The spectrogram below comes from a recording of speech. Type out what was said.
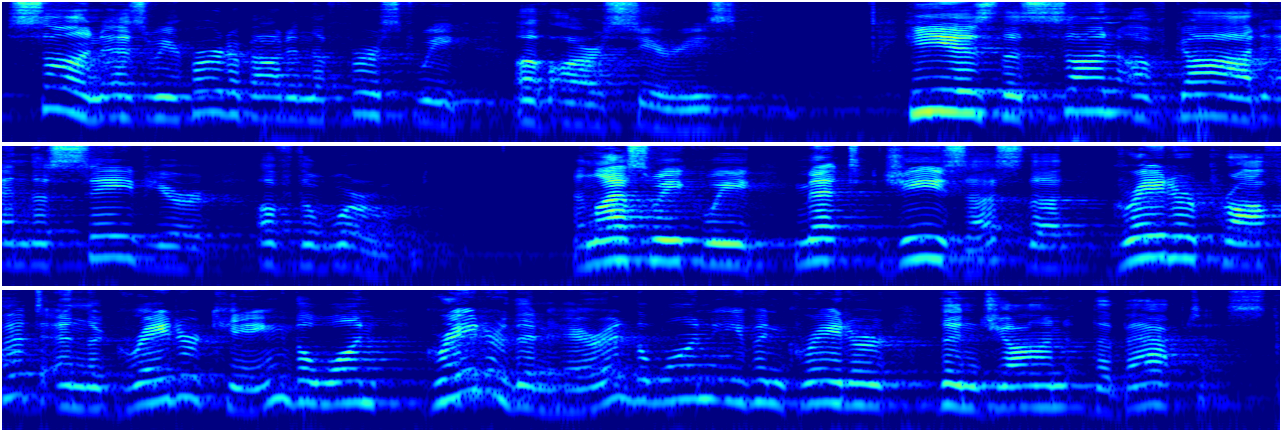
son, as we heard about in the first week of our series. He is the Son of God and the Savior of the world. And last week we met Jesus, the greater prophet and the greater king, the one greater than Herod, the one even greater than John the Baptist.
